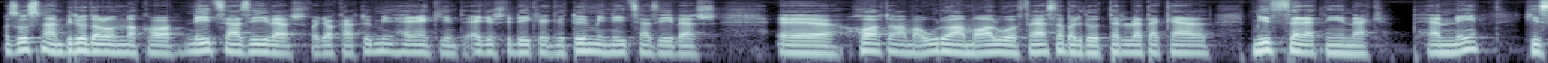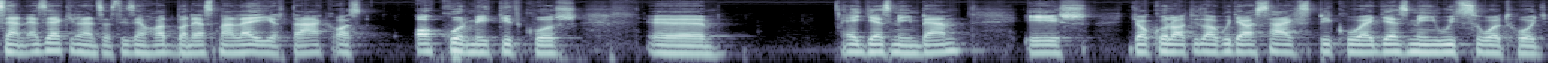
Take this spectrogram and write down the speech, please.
az oszmán birodalomnak a 400 éves, vagy akár több mint helyenként, egyes vidékenként több mint 400 éves e, hatalma, uralma alól felszabadított területekkel mit szeretnének tenni, hiszen 1916-ban ezt már leírták az akkor még titkos e, egyezményben, és Gyakorlatilag ugye a Sykes-Picot egyezmény úgy szólt, hogy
